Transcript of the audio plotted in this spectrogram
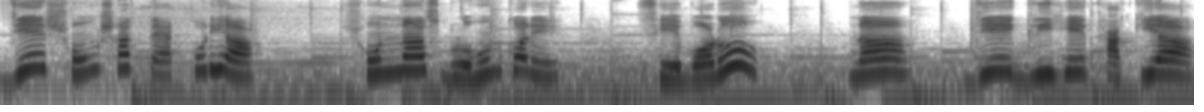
যে সংসার ত্যাগ করিয়া সন্ন্যাস গ্রহণ করে, সে বড়? না যে গৃহে থাকিয়া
